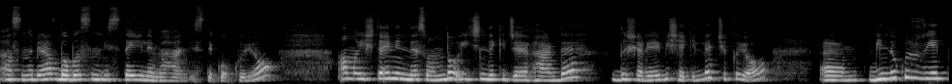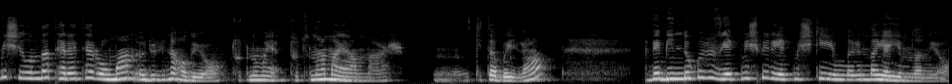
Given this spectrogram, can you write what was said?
Aslında biraz babasının isteğiyle mühendislik okuyor. Ama işte eninde sonunda o içindeki cevher de dışarıya bir şekilde çıkıyor. 1970 yılında TRT roman ödülünü alıyor Tutunamayanlar kitabıyla. Ve 1971-72 yıllarında yayımlanıyor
